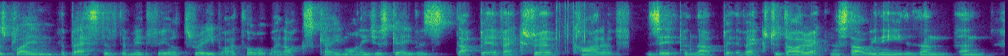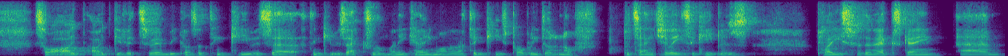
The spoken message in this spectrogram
was playing the best of the midfield three, but I thought when Ox came on, he just gave us that bit of extra kind of zip and that bit of extra directness that we needed, and and so I'd I'd give it to him because I think he was uh, I think he was excellent when he came on, and I think he's probably done enough potentially to keep his place for the next game um,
